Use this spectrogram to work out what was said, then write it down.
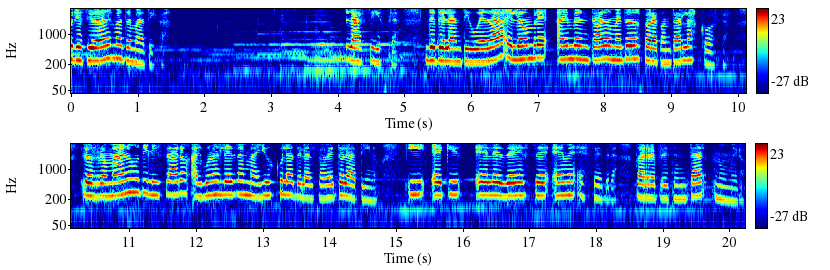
Curiosidades matemáticas. La cifra. Desde la antigüedad el hombre ha inventado métodos para contar las cosas. Los romanos utilizaron algunas letras mayúsculas del alfabeto latino, I, X, L, D, C, M, etc., para representar números.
